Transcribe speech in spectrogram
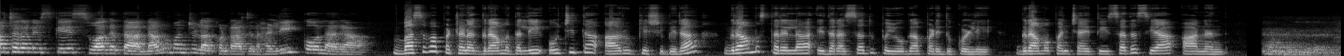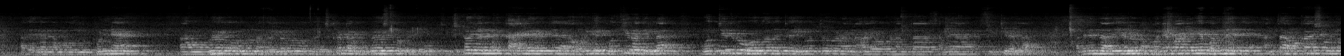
ಸಮಾಚಾರ ನ್ಯೂಸ್ಗೆ ಸ್ವಾಗತ. ನಾನು ಮಂಜುಳಾ ಕೊಂಡರಾಜನಹಳ್ಳಿ ಕೋಲಾರ. ಬಸವಪಟ್ಟಣ ಗ್ರಾಮದಲ್ಲಿ ಉಚಿತ ಆರೋಗ್ಯ ಶಿಬಿರ ಗ್ರಾಮಸ್ಥರೆಲ್ಲ ಇದರ ಸದುಪಯೋಗ ಪಡೆದುಕೊಳ್ಳಿ. ಗ್ರಾಮ ಪಂಚಾಯಿತಿ ಸದಸ್ಯ ಆನಂದ್. ಅದೆಲ್ಲ ನಮ್ಮ ಪುಣ್ಯ. ಆ ಉಪಯೋಗವನ್ನು ನಾವೆಲ್ಲರೂ ಹಚ್ಕೊಂಡಾಗ ಉಪಯೋಗಿಸ್ಕೋಬೇಕು. ಎಷ್ಟೋ ಜನಕ್ಕೆ ಕಾಯಿಲೆ ಇರುತ್ತೆ ಅವರಿಗೆ ಗೊತ್ತಿರೋದಿಲ್ಲ. ಗೊತ್ತಿದ್ರು ಹೋಗೋದಕ್ಕೆ ಇವತ್ತು ಹೋಗೋಣ ನಾಳೆ ಹೋಗೋಣ ಅಂತ ಸಮಯ ಸಿಕ್ಕಿರಲ್ಲ. ಅದರಿಂದ ಅದೇನು ನಮ್ಮ ಮನೆ ಬಾಗಿಲಿಗೆ ಬಂದೈತೆ ಅಂತ ಅವಕಾಶವನ್ನು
